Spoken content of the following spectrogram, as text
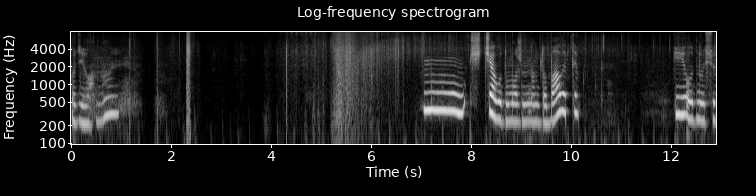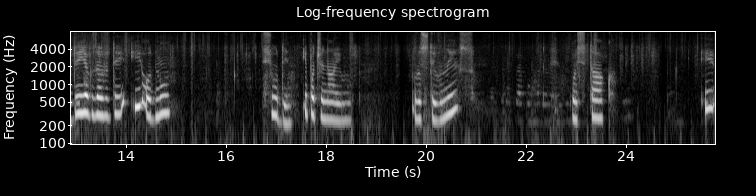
По діагоналі. Ну, ще одну можна нам додати. І одну сюди, як завжди, і одну сюди. І починаємо вести вниз. Ось так. І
